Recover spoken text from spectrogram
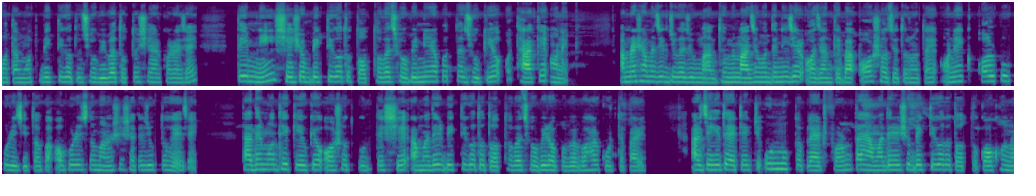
মতামত, ব্যক্তিগত ছবি বা তথ্য শেয়ার করা যায়, তেমনি সেসব ব্যক্তিগত তথ্য বা ছবির নিরাপত্তা ঝুঁকিও থাকে অনেক। আমরা সামাজিক যোগাযোগ মাধ্যমে মাঝে মধ্যে নিজের অজান্তে বা অসচেতনতায় অনেক অল্প পরিচিত বা অপরিচিত মানুষের সাথে যুক্ত হয়ে যায় তাদের মধ্যে কেউ কেউ অসৎ উদ্দেশ্যে আমাদের ব্যক্তিগত তথ্য বা ছবির অপব্যবহার করতে পারে। আর যেহেতু এটি একটি উন্মুক্ত প্ল্যাটফর্ম তাই আমাদের এসব ব্যক্তিগত তথ্য কখনো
